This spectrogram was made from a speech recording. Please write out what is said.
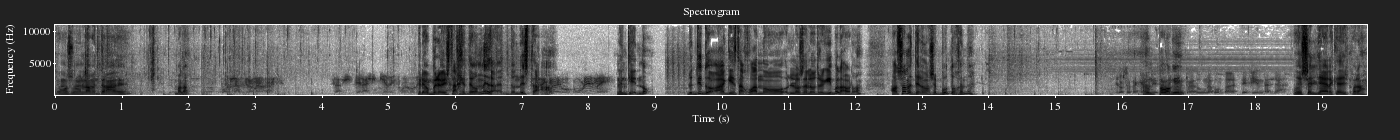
Tenemos uno en la ventana de... ¿Vale? Pero, pero esta gente, ¿dónde, ¿dónde está? No entiendo. No entiendo, aquí está jugando los del otro equipo, la verdad. Vamos a meternos en punto, gente. Hay un pavo aquí. O es el Jagger que ha disparado.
